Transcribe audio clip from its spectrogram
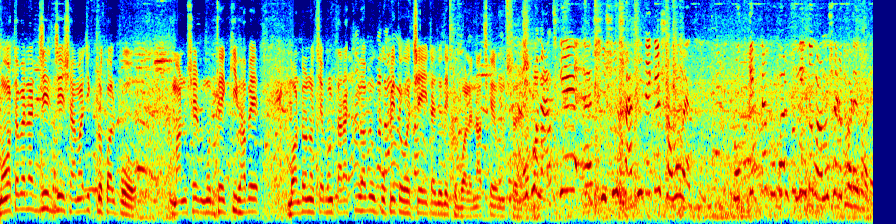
মমতা ব্যানার্জির যে সামাজিক প্রকল্প, মানুষের মধ্যে কীভাবে বন্টন হচ্ছে এবং তারা কীভাবে উপকৃত হচ্ছে, এটা যদি একটু বলেন আজকের অনুষ্ঠানে। আজকে শিশু সাথী থেকে প্রত্যেকটা প্রকল্প কিন্তু মানুষের ঘরে ঘরে।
